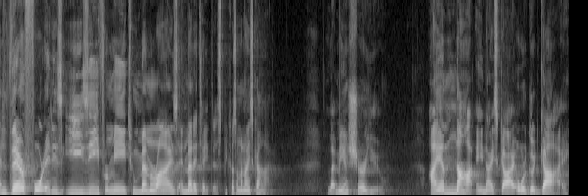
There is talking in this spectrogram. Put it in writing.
And therefore, it is easy for me to memorize and meditate this because I'm a nice guy. Let me assure you, I am not a nice guy or good guy.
